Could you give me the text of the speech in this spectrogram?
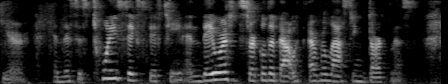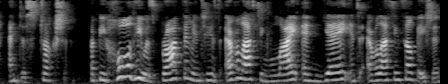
here. And this is 2615. And they were circled about with everlasting darkness and destruction. But behold, he was brought them into his everlasting light, and yea, into everlasting salvation.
